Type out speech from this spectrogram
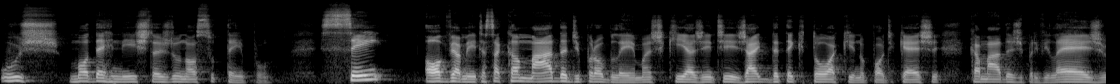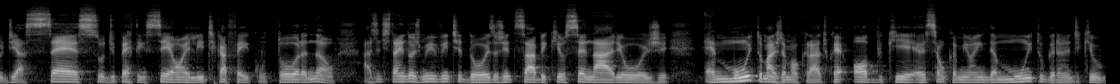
os modernistas do nosso tempo, sem obviamente, essa camada de problemas que a gente já detectou aqui no podcast, camadas de privilégio, de acesso, de pertencer a uma elite cafeicultora. Não, a gente está em 2022, a gente sabe que o cenário hoje é muito mais democrático, é óbvio que esse é um caminho ainda muito grande que o,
